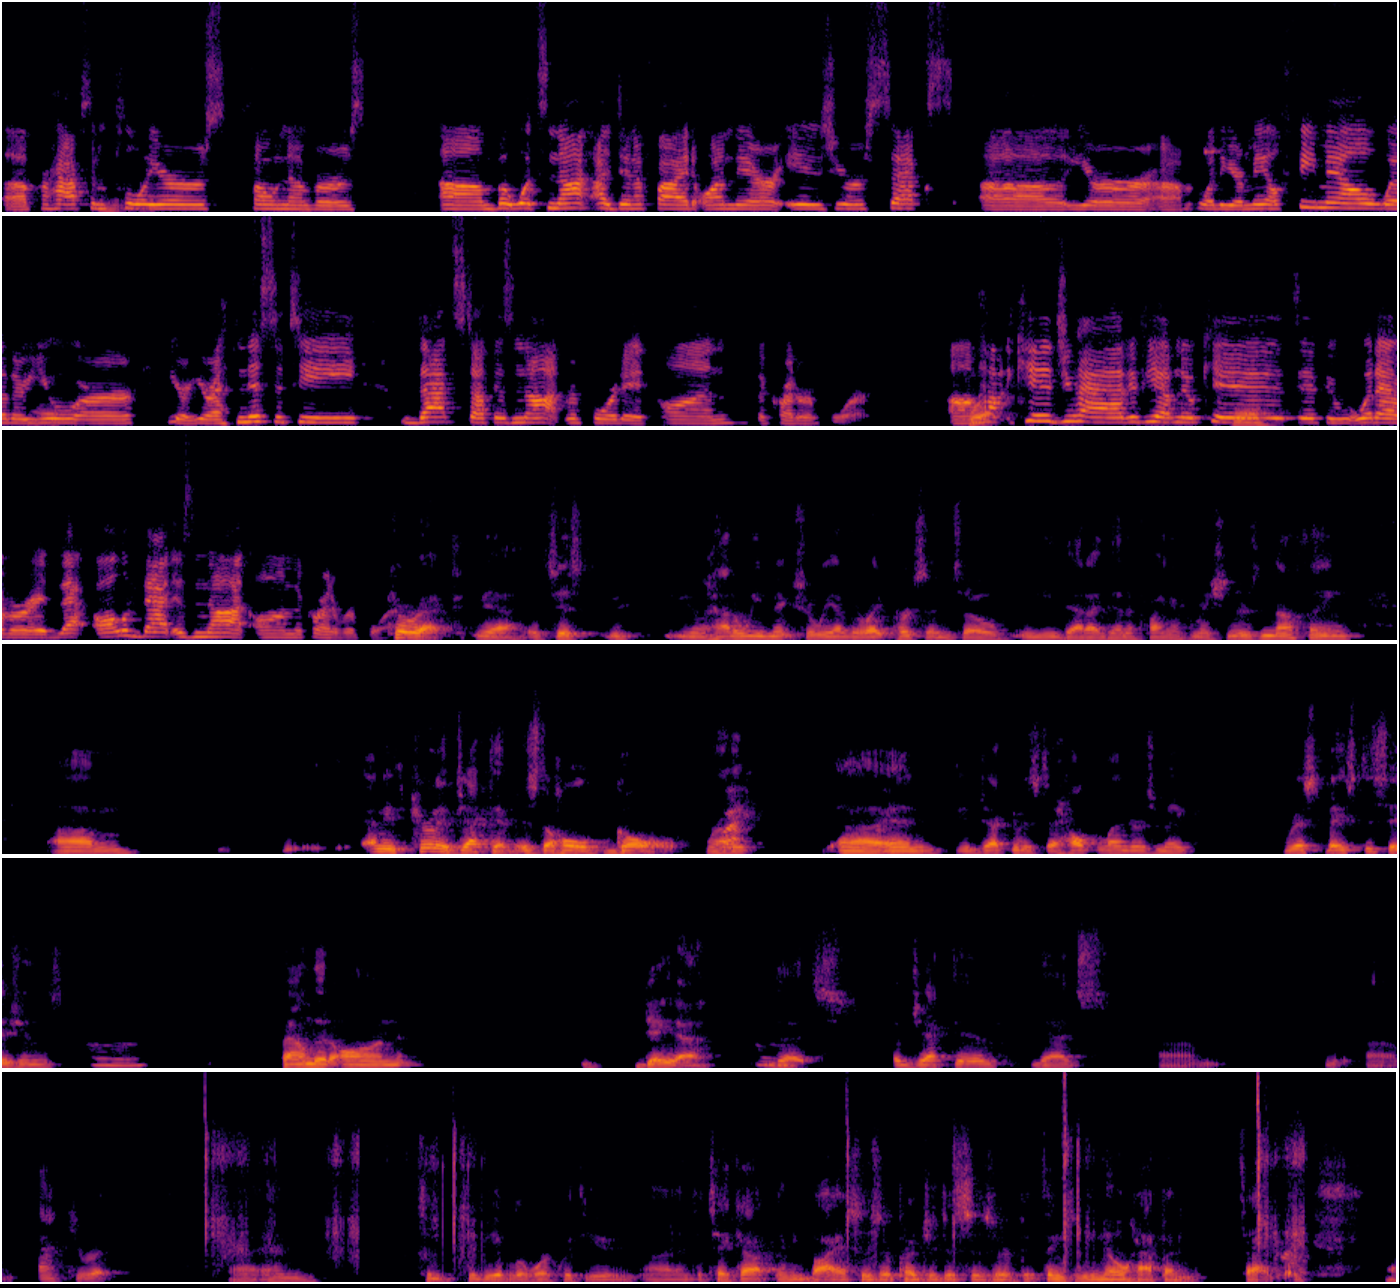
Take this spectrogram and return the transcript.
uh, perhaps mm-hmm. employers, phone numbers. Um, but what's not identified on there is your sex, uh, your um, whether you're male, female, whether you are your your ethnicity. That stuff is not reported on the credit report. Um, how many kids you have, if you have no kids, yeah. if you whatever. That all of that is not on the credit report. Correct. Yeah, it's just you know how do we make sure we have the right person? So we need that identifying information. There's nothing. Um, I mean, it's purely objective is the whole goal, right? right. Uh, and the objective is to help lenders make risk-based decisions mm-hmm. founded on data mm-hmm. that's objective, that's um, um, accurate, uh, and to, to be able to work with you uh, and to take out any biases or prejudices or things we know happen, sadly.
